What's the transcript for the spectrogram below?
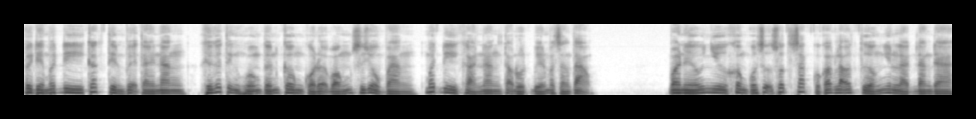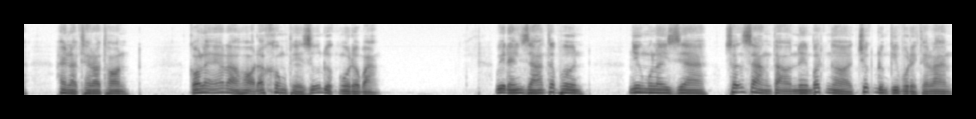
Việc để mất đi các tiền vệ tài năng khiến các tình huống tấn công của đội bóng xứ chầu vàng mất đi khả năng tạo đột biến và sáng tạo. Và nếu như không có sự xuất sắc của các lão tướng như là Dangda hay là Theraton, có lẽ là họ đã không thể giữ được ngôi đầu bảng. Bị đánh giá thấp hơn, nhưng Malaysia sẵn sàng tạo nên bất ngờ trước đương kim vô địch Thái Lan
